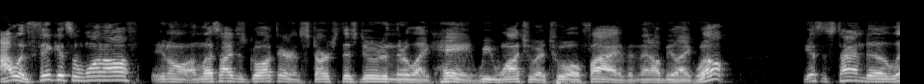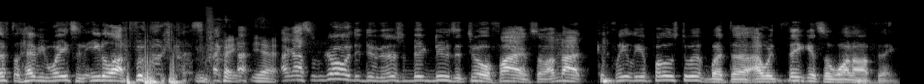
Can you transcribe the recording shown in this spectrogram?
I would think it's a one-off, you know, unless I just go out there and starch this dude, and they're like, "Hey, we want you at 205," and then I'll be like, "Well." guess it's time to lift the heavy weights and eat a lot of food. right, I got, yeah. I got some growing to do. There's some big dudes at 205, so I'm not completely opposed to it, but uh, I would think it's a one-off thing.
